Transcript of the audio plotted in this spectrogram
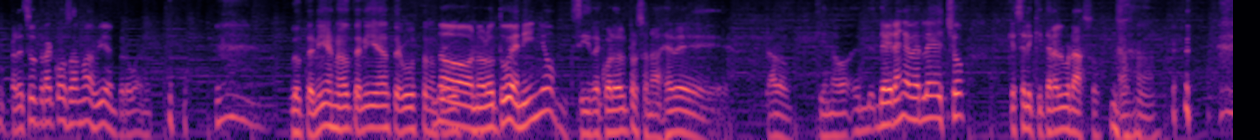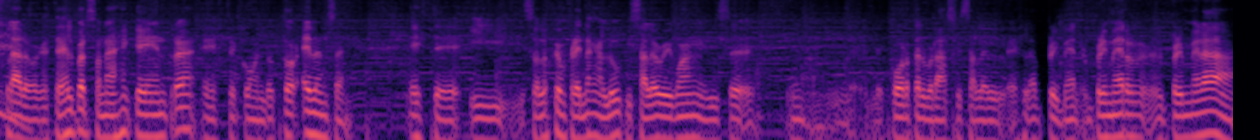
Parece otra cosa más bien, pero bueno. ¿Lo tenías, no lo tenías? ¿Te gusta? No, te No, no lo tuve de niño. Sí recuerdo el personaje de. Claro, que no. Deberían haberle hecho que se le quitara el brazo. gusta? Ajá. Claro, porque este es el personaje que entra este, con el doctor Evanson. Este, y son los que enfrentan a Luke y sale Obi-Wan y dice, le, le corta el brazo y sale el- es la primer, el primer, el primera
